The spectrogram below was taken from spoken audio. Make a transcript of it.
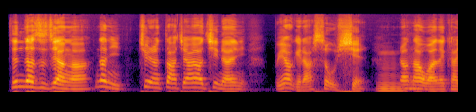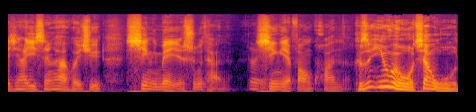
真的是这样啊。那你既然大家要进来，你不要给他受限，嗯。让他玩的开心，他一身汗回去，心里面也舒坦了，心也放宽了。可是因为我像我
